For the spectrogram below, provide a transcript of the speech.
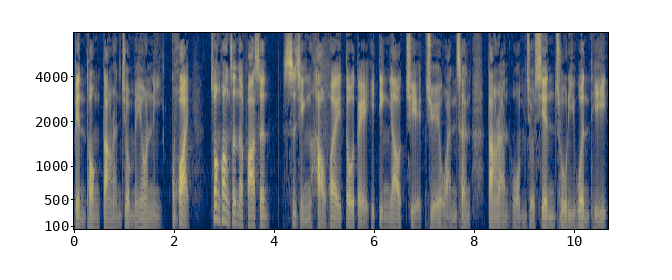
变通当然就没有你快。状况真的发生，事情好坏都得一定要解决完成。当然，我们就先处理问题，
